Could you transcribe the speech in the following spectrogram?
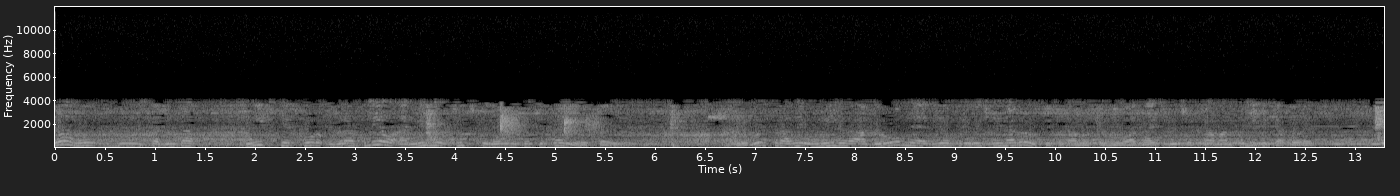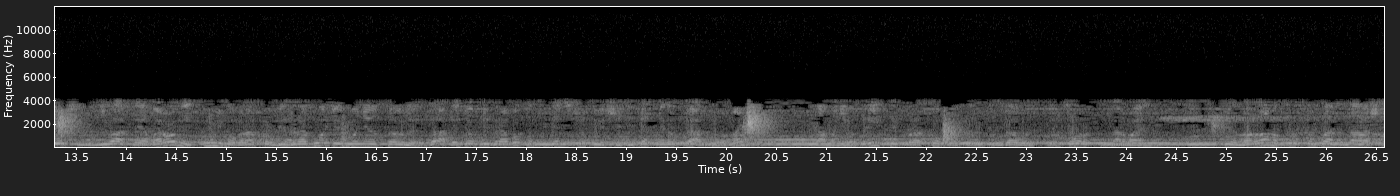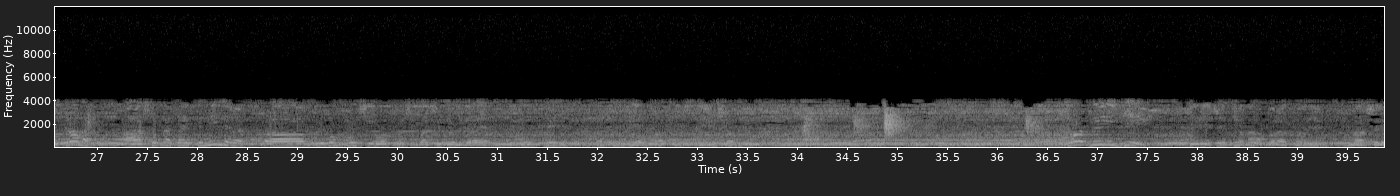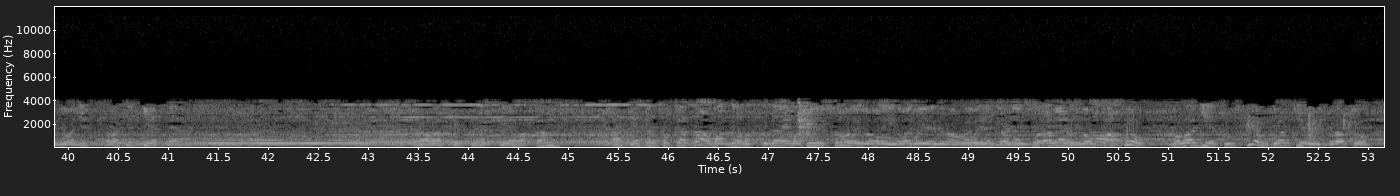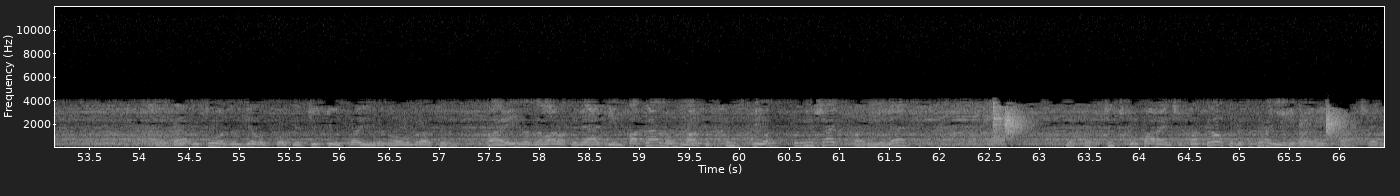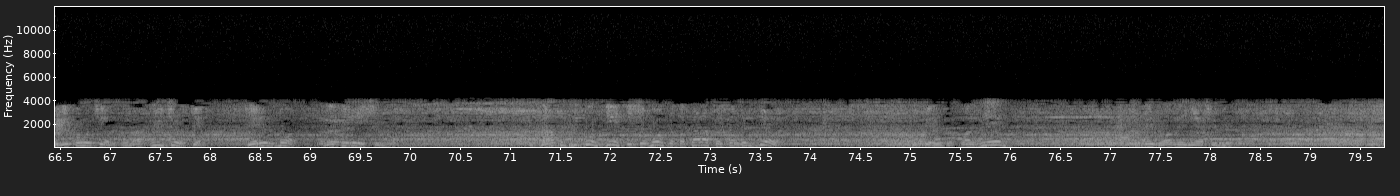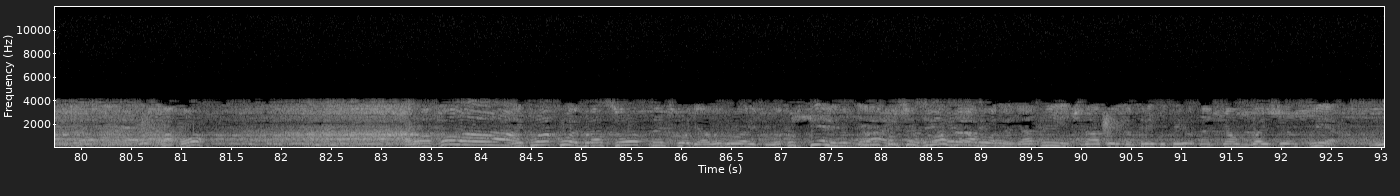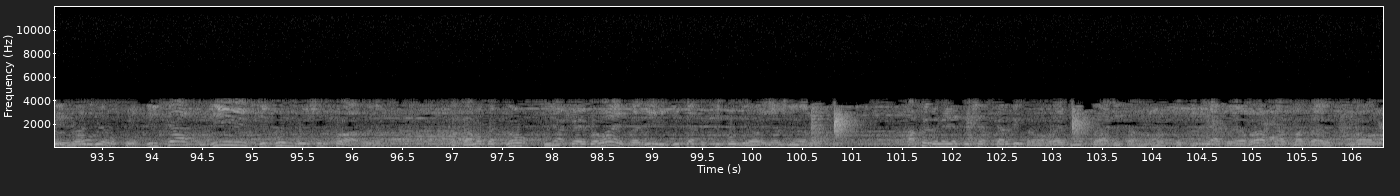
Да, ну, скажем так, Квик с тех пор взрослел, а Миллер чуть-чуть на улице постарел. С другой стороны, у Миллера огромный объем привычной нагрузки, потому что у него одна из лучших команд лиги, которая очень неважной обороной, уйма бросков. Без работы его не оставляют. Да, то есть он безработным себя не чувствует 60 минут каждого матча. Что касается Миллера, а, в любом случае его с очень большой долей вероятности полусредит, дело практически решено. 42,9. Терещенко на выбрасывание в нашей зоне. Против Кеслера. Права Кеслера с Келлахом. А Кеслер показал Макдональдс, куда ему перестроить. Выиграл, выиграл американец бросок, но Попов молодец, успел блокировать бросок. Это сложно сделать после чистую проигранного выбрасывания. Парижа за воротами один пока, ну, Марков успел помешать Парижа. Кеслер чуточку пораньше подкрался, бы сохранили бы американцы шайбу. Не получилось. У нас Нечушкин через борт на Терещенко. 15 секунд есть, еще можно постараться что-то сделать. Теперь уже сложнее. Теперь главное не ошибиться. Попов. Родула! Неплохой бросок на исходе, а вы говорите, вот успели, успели Да, минуты работать. Отлично, отлично. В третий период начнем в большинстве. Минуту Задержку. 59 секунд большинства. Потому как, ну, всякое бывает, за 9 десятых секунд, конечно, Особенно если сейчас к арбитрам обратиться, они там, может быть, десятую обратно отмотают. Но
